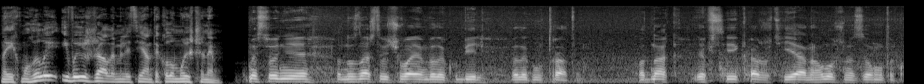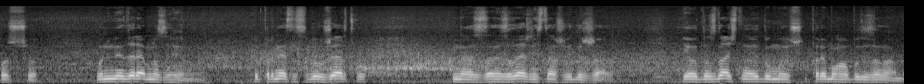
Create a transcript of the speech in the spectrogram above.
На їх могили і виїжджали міліціянти Коломийщини. Ми сьогодні однозначно відчуваємо велику біль, велику втрату. Однак, як всі кажуть, я наголошую на цьому також, що вони не даремно загинули. Ми принесли себе в жертву за незалежність нашої держави. І однозначно, я думаю, що перемога буде за нами.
